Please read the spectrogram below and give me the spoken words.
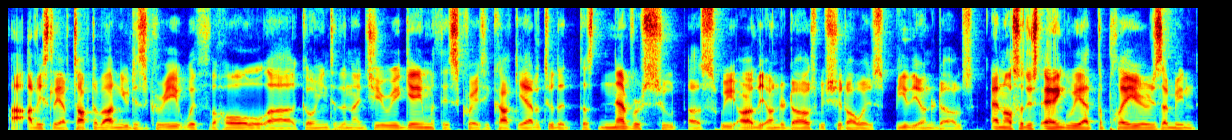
Uh, obviously i've talked about and you disagree with the whole uh going into the nigeria game with this crazy cocky attitude that does never suit us. We are the underdogs. We should always be the underdogs. And also just angry at the players. I mean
